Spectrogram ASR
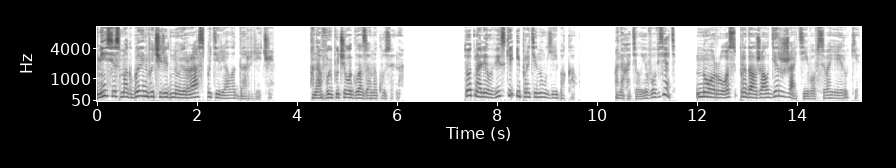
Миссис Макбейн в очередной раз потеряла дар речи. Она выпучила глаза на кузена. Тот налил виски и протянул ей бокал. Она хотела его взять, но Росс продолжал держать его в своей руке.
